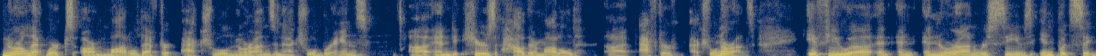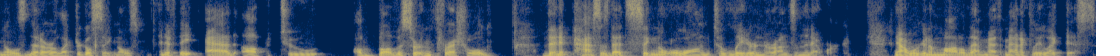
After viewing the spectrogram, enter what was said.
neural networks are modeled after actual neurons in actual brains. Uh, and here's how they're modeled uh, after actual neurons. If you, uh, an, an, a neuron receives input signals that are electrical signals, and if they add up to above a certain threshold, then it passes that signal along to later neurons in the network. Now we're going to model that mathematically like this.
